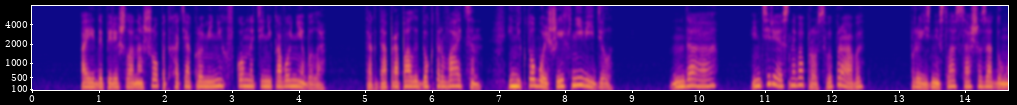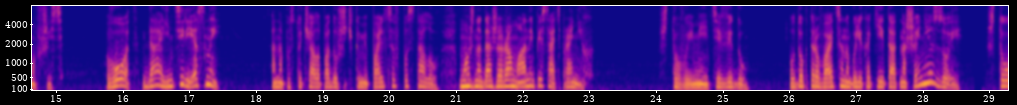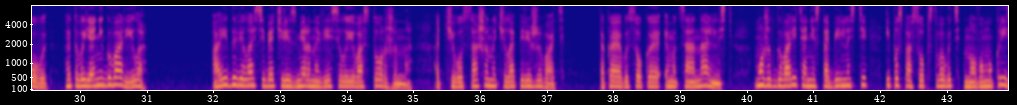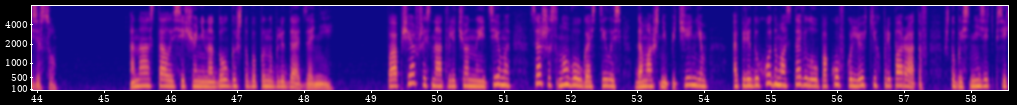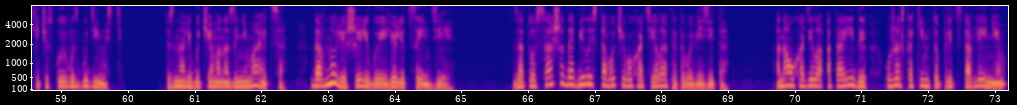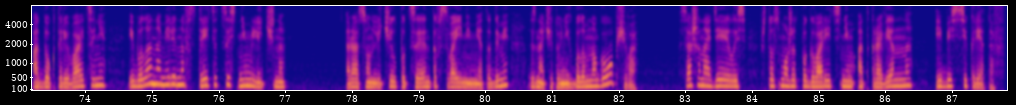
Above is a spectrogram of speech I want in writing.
Аида перешла на шепот, хотя кроме них в комнате никого не было. Тогда пропал и доктор Вайцен, и никто больше их не видел. Да, «Интересный вопрос, вы правы», — произнесла Саша, задумавшись. «Вот, да, интересный». Она постучала подушечками пальцев по столу. «Можно даже романы писать про них». «Что вы имеете в виду? У доктора Вайцена были какие-то отношения с Зоей?» «Что вы, этого я не говорила». Аида вела себя чрезмерно весело и восторженно, отчего Саша начала переживать. Такая высокая эмоциональность может говорить о нестабильности и поспособствовать новому кризису. Она осталась еще ненадолго, чтобы понаблюдать за ней. Пообщавшись на отвлеченные темы, Саша снова угостилась домашним печеньем, а перед уходом оставила упаковку легких препаратов, чтобы снизить психическую возбудимость. Знали бы, чем она занимается, давно лишили бы ее лицензии. Зато Саша добилась того, чего хотела от этого визита. Она уходила от Аиды уже с каким-то представлением о докторе Вайцене и была намерена встретиться с ним лично. Раз он лечил пациентов своими методами, значит, у них было много общего. Саша надеялась, что сможет поговорить с ним откровенно и без секретов.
